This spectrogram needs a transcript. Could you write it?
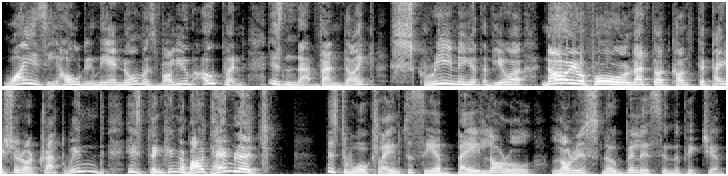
why is he holding the enormous volume open? Isn't that Van Dyck screaming at the viewer, No, you fool, that's not constipation or trapped wind. He's thinking about Hamlet. Mr. Waugh claims to see a bay laurel, Laurus nobilis, in the picture.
